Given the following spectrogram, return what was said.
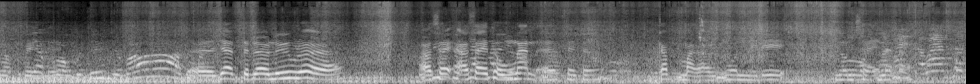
เราเป็นของคนดื้อหรือบ่เออญาติแต่เราลืมเลย เอาใส่เอาใส่ถุงนั่นเออใส่ถุงกับหมากงุนนี่เด้งุนใส่นั่นให้น่ะชาวบ้านเพิ่ง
